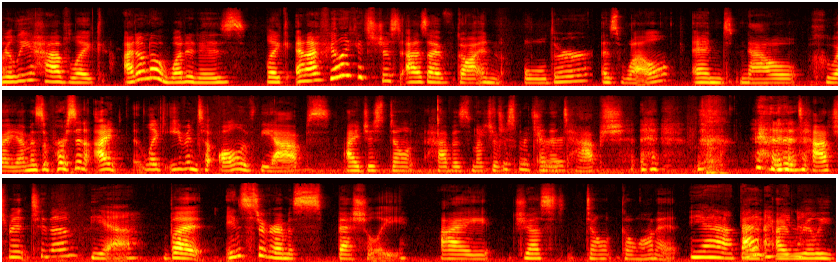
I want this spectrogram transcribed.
really have like I don't know what it is. Like and I feel like it's just as I've gotten older as well and now who I am as a person, I like even to all of the apps, I just don't have as much of Just an attach an attachment to them. Yeah. But Instagram especially, I just don't go on it. Yeah, that I, I, I really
